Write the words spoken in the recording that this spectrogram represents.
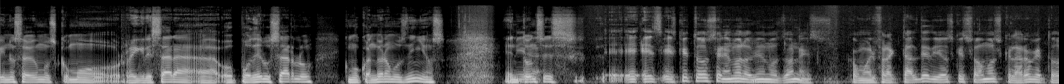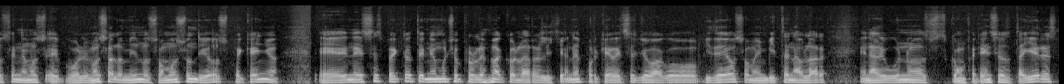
y no sabemos cómo regresar a, a- o poder usarlo como cuando éramos niños. Entonces, Eh, Es, es que todos tenemos los mismos dones. Como el fractal de Dios que somos, claro que todos tenemos, eh, volvemos a lo mismo, somos un Dios pequeño. Eh, en ese aspecto he tenido mucho problema con las religiones porque a veces yo hago videos o me invitan a hablar en algunas conferencias o talleres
